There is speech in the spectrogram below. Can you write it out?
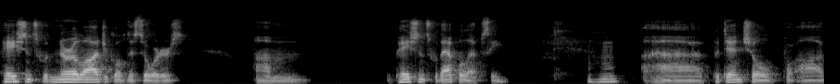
patients with neurological disorders um, patients with epilepsy, mm-hmm. uh, potential uh,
